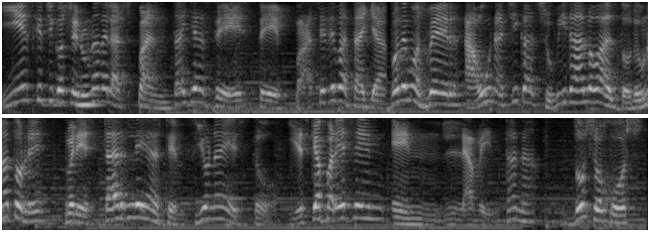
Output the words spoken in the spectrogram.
Y es que chicos, en una de las pantallas de este pase de batalla podemos ver a una chica subida a lo alto de una torre prestarle atención a esto. Y es que aparecen en la ventana dos ojos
